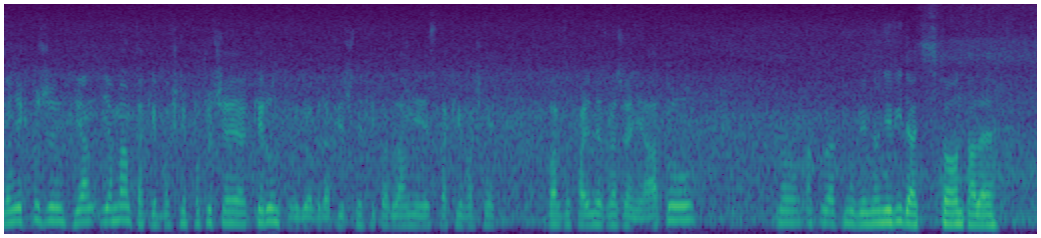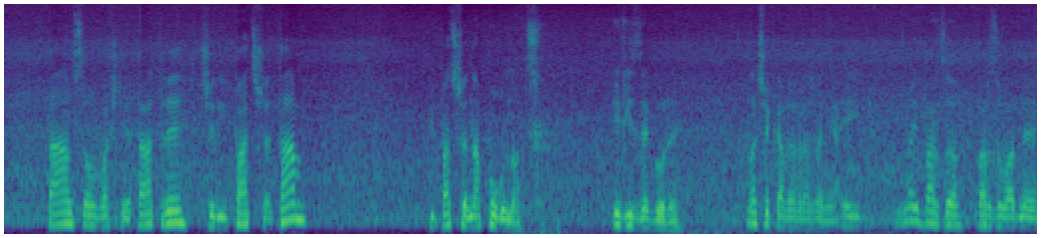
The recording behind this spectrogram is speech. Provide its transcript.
No niektórzy, ja, ja mam takie właśnie poczucie kierunków geograficznych i to dla mnie jest takie właśnie bardzo fajne wrażenie. A tu, no akurat mówię, no nie widać stąd, ale tam są właśnie Tatry, czyli patrzę tam i patrzę na północ i widzę góry. No ciekawe wrażenia. I, no i bardzo, bardzo ładny,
